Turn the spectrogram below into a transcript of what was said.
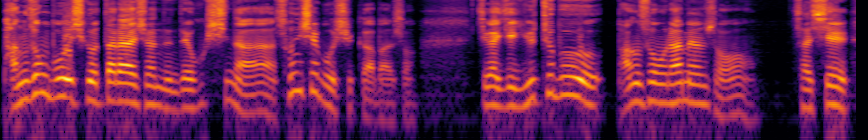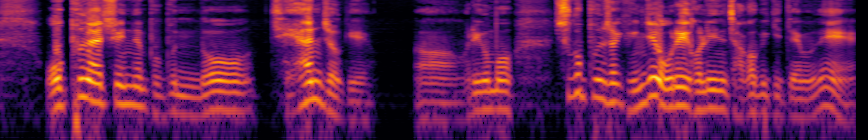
방송 보시고 따라 하셨는데 혹시나 손실 보실까 봐서 제가 이제 유튜브 방송을 하면서 사실 오픈할 수 있는 부분도 제한적이에요. 어, 그리고 뭐 수급 분석이 굉장히 오래 걸리는 작업이기 때문에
